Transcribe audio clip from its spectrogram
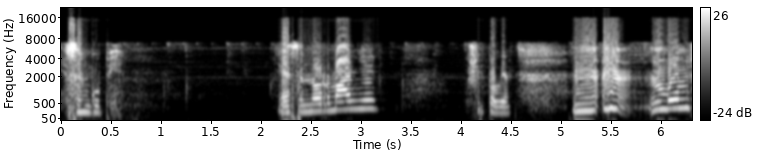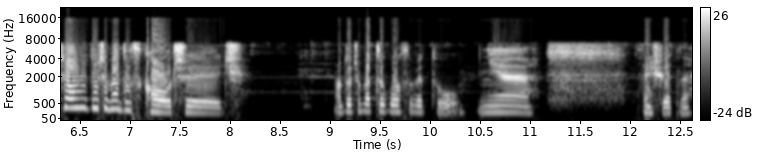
Jestem głupi. Jestem normalnie. Już ci powiem. No bo ja myślałam, że tu trzeba doskoczyć. A to trzeba tylko sobie tu. Nie. Jestem świetny.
